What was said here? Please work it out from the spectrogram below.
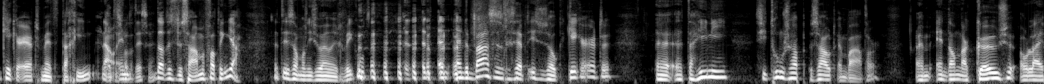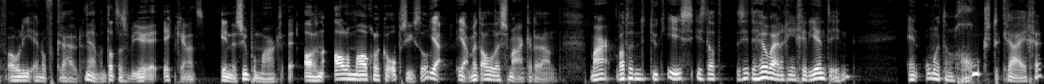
kikkerert met tagine. Nou, dat is wat het is, hè? Dat is de samenvatting, ja. Het is allemaal niet zo heel ingewikkeld. en, en, en de basisrecept is dus ook kikkererwten, tahini, citroensap, zout en water. Ehm, en dan naar keuze olijfolie en of kruiden. Ja, want dat is, ik ken het in de supermarkt eh, als een alle mogelijke opties, toch? Ja, ja, met allerlei smaken eraan. Maar wat het natuurlijk is, is dat er zitten heel weinig ingrediënten in. En om het dan goed te krijgen,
